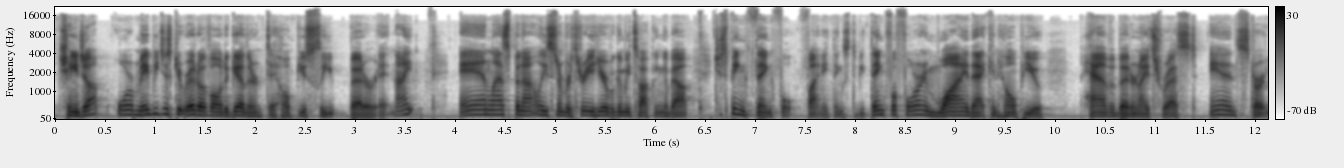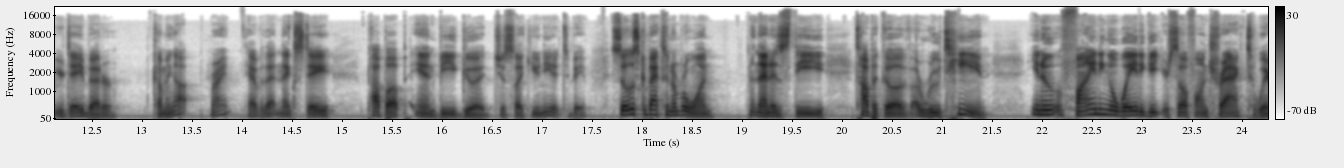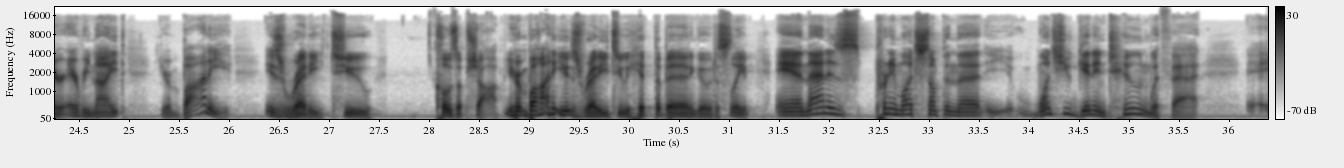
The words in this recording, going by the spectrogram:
change up or maybe just get rid of altogether to help you sleep better at night. And last but not least, number three here, we're going to be talking about just being thankful, finding things to be thankful for, and why that can help you have a better night's rest and start your day better coming up, right? Have that next day pop up and be good, just like you need it to be. So let's go back to number one, and that is the topic of a routine. You know, finding a way to get yourself on track to where every night your body is ready to close up shop. Your body is ready to hit the bed and go to sleep. And that is pretty much something that once you get in tune with that,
